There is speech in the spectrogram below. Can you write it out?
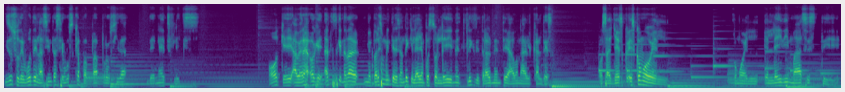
Hizo su debut en la cinta Se Busca Papá, producida de Netflix. Ok, a ver, ok, antes que nada, me parece muy interesante que le hayan puesto Lady Netflix literalmente a una alcaldesa. O sea, ya es, es como el. Como el, el Lady más, este.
